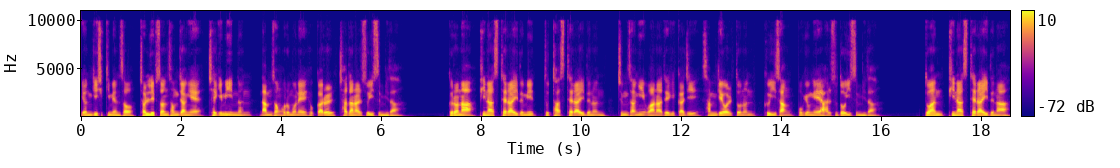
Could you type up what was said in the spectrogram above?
연기시키면서 전립선 성장에 책임이 있는 남성 호르몬의 효과를 차단할 수 있습니다. 그러나 피나스테라이드 및 두타스테라이드는 증상이 완화되기까지 3개월 또는 그 이상 복용해야 할 수도 있습니다. 또한 피나스테라이드나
